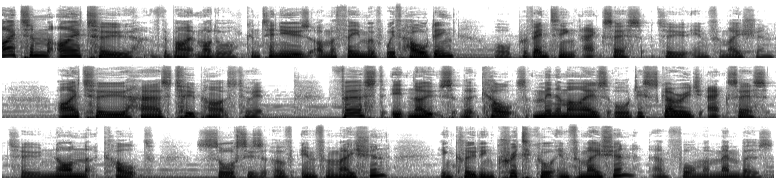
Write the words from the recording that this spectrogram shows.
Item I2 of the BITE model continues on the theme of withholding or preventing access to information. I2 has two parts to it. First, it notes that cults minimize or discourage access to non cult sources of information, including critical information and former members.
